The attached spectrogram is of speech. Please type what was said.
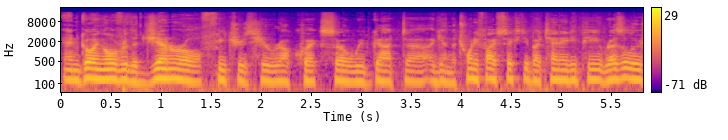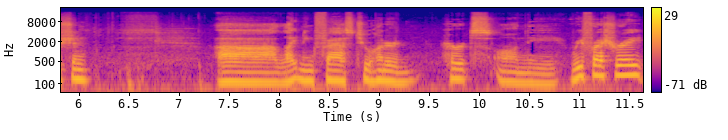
And going over the general features here real quick. So we've got, uh, again, the 2560 by 1080p resolution, uh, lightning fast 200 hertz on the refresh rate,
